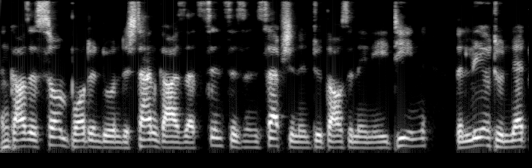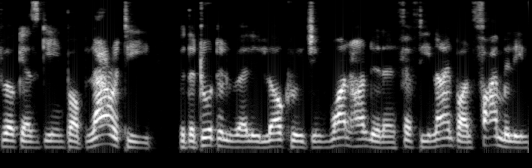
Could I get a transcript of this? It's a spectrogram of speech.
and guys, it's so important to understand, guys, that since its inception in 2018, the Layer 2 network has gained popularity with the total value lock reaching $159.5 million.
